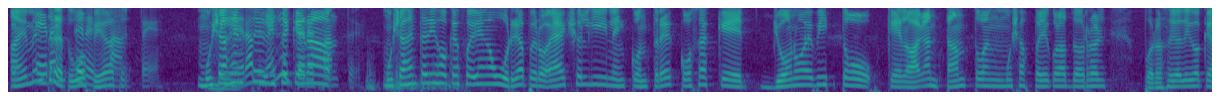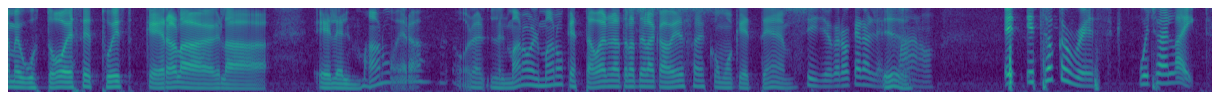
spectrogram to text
a mí me entretuvo, fíjate. Mucha Sí, gente dice que era. Mucha gente dijo que fue bien aburrida, pero actually le encontré cosas que yo no he visto que lo hagan tanto en muchas películas de horror. Por eso yo digo que me gustó ese twist que era la, la el hermano era o el, el hermano o hermano que estaba detrás de la cabeza es como que damn. Sí, yo creo que era el Ew. hermano. It, it took a risk, which I liked.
